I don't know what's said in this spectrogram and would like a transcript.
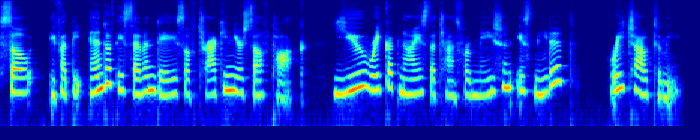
So, if at the end of these seven days of tracking your self talk, you recognize that transformation is needed, reach out to me.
